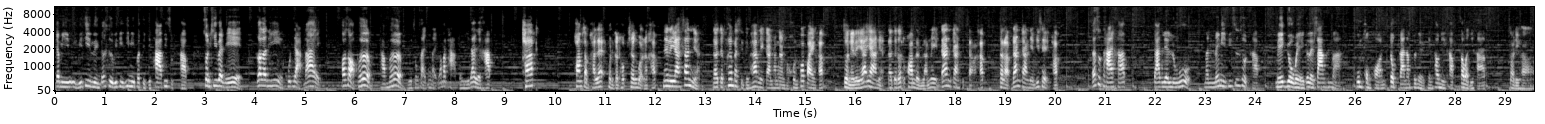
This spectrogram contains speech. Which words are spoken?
จะมีอีกวิธีหนึ่งก็คือวิธีที่มีประสิทธิภาพที่สุดครับ ส่วน Q&A กรณีคุณอยากได้ข้อสอบเพิ่มทำเพิ่มหรือสงสัยตรงไหนก็มาถามตรงนี้ได้เลยครับ ครับ ความสำคัญและผลกระทบเชิงบวกนะครับ ในระยะสั้นเนี่ยเราจะเพิ่มประสิทธิภาพในการทำงานของคนทั่วไปครับ ส่วนในระยะยาวเนี่ยเราจะลดความเหลื่อมล้ำในด้านการศึกษาครับสำหรับด้านการเรียนพิเศษครับ และสุดท้ายครับ การเรียนรู้มันไม่มีที่สิ้นสุดครับ Make Your Way ก็เลยสร้างขึ้นมากลุ่มผมขอจบการนำเสนอเพียงเท่านี้ครับ สวัสดีครับ สวัสดีครับ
